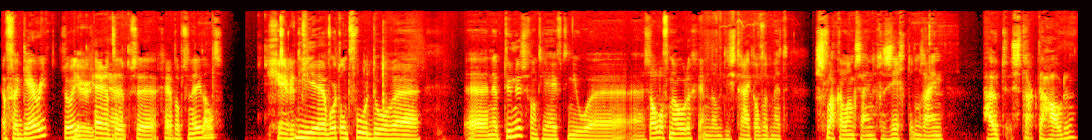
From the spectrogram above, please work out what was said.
Of eh, Gary, sorry. Gary, Gerrit, ja. op z'n- Gerrit op zijn Nederlands. Gerrit. Die eh, wordt ontvoerd door eh, eh, Neptunus, want die heeft een nieuwe eh, eh, zalf nodig. En dan, die strijkt altijd met slakken langs zijn gezicht om zijn huid strak te houden.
